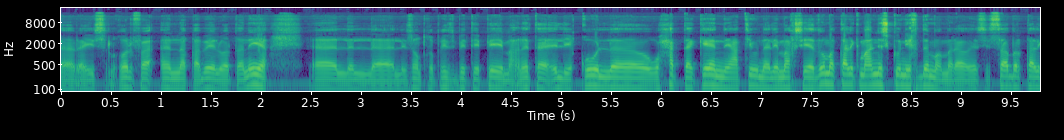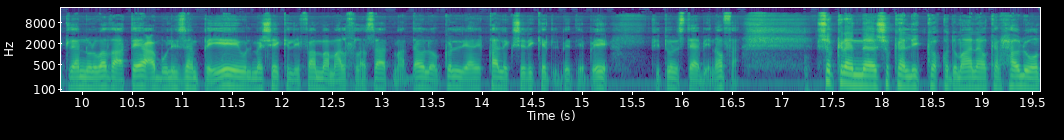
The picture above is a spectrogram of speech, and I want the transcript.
رئيس الغرفة النقابية الوطنية les entreprises BTP معناتها اللي يقول وحتى كان يعطيونا les marchés هذوما قال لك ما عندناش شكون يخدمهم راهو يا سي صابر قال لك لأنه الوضع تاعب و les impayés والمشاكل اللي فما مع الخلاصات مع الدولة وكل يعني قال لك شركات ال BTP في تونس تابعين نوفا شكرا شكرا لك قعدوا معنا وكنحاولوا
